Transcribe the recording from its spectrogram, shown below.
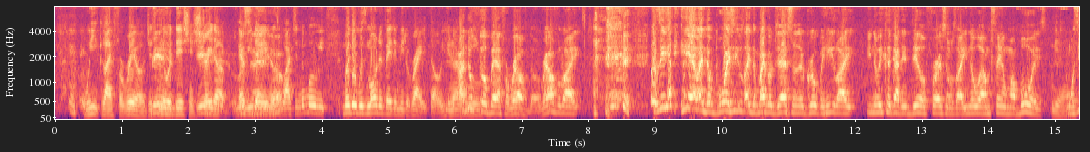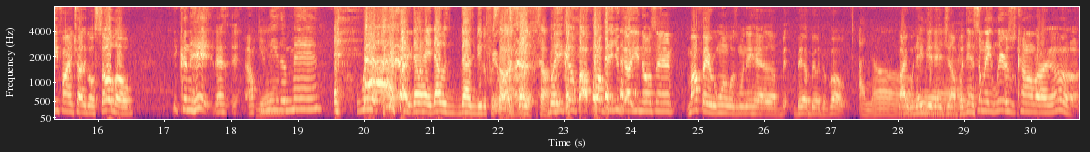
week, like for real. Just Yeah. new edition, straight Yeah. up. Every Listen, day was watching the movie, but it was motivating me to write though. You know, what I I do mean? feel bad for Ralph though. Ralph like, cause he he had like the voice. He was like the Michael Jackson of the group, and he like you know he could got the deal first and was like, you know what, I'm staying with my boys. Yeah. And once he finally tried to go solo, he couldn't hit. That's um, you need a man. with, like, No, hey, that was that was a beautiful song. Beautiful song. but he couldn't pop off. Then you got you know what I'm saying. My favorite one was when they had uh, B- Bell Biv DeVoe. I know. Like when they did that jump, but then some of their lyrics was kind of like,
